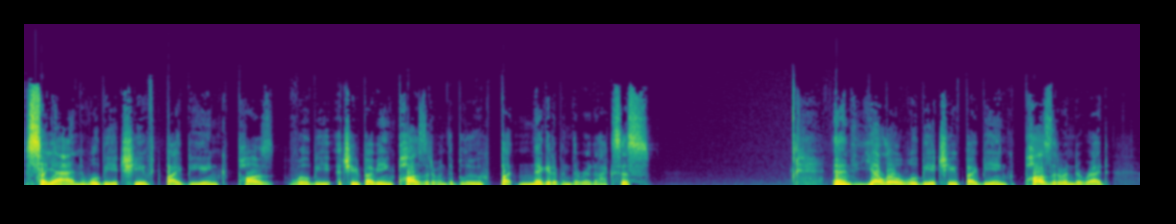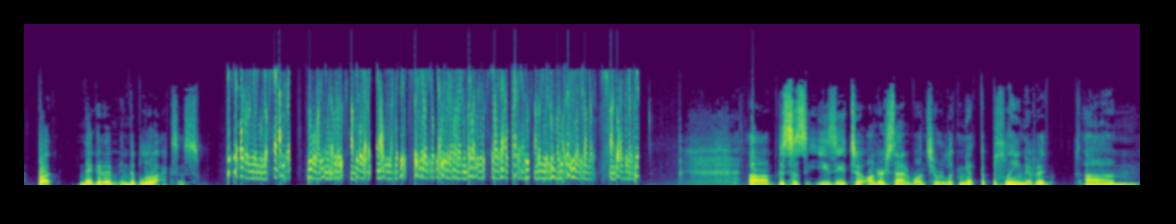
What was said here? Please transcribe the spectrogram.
Cyan will be achieved by being pos- will be achieved by being positive in the blue but negative in the red axis. And yellow will be achieved by being positive in the red but negative in the blue axis. Um, this is easy to understand once you're looking at the plane of it. Um,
